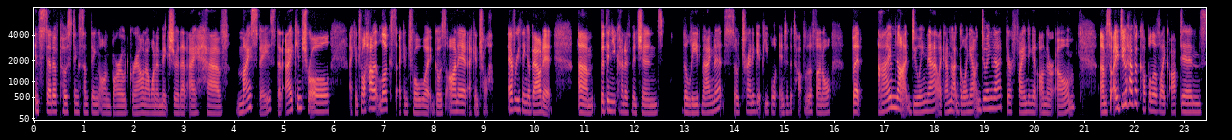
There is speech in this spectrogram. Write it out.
instead of posting something on borrowed ground, I want to make sure that I have my space that I control. I control how it looks, I control what goes on it, I control everything about it. Um, but then you kind of mentioned the lead magnets. So trying to get people into the top of the funnel. But I'm not doing that. Like I'm not going out and doing that. They're finding it on their own. Um, so I do have a couple of like opt ins,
